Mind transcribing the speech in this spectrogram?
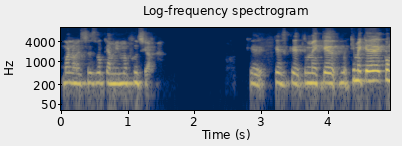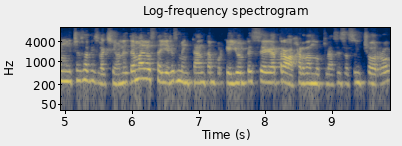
Bueno, eso es lo que a mí me funciona. Que, que, que, me quede, que me quede con mucha satisfacción. El tema de los talleres me encantan porque yo empecé a trabajar dando clases hace un chorro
